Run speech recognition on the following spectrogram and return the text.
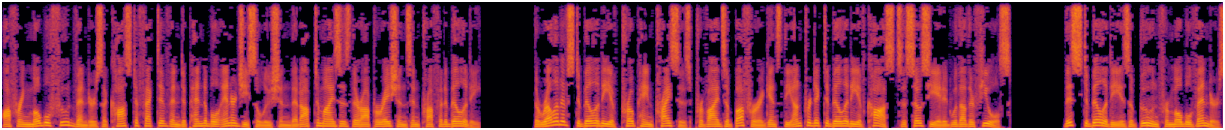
offering mobile food vendors a cost effective and dependable energy solution that optimizes their operations and profitability. The relative stability of propane prices provides a buffer against the unpredictability of costs associated with other fuels. This stability is a boon for mobile vendors,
